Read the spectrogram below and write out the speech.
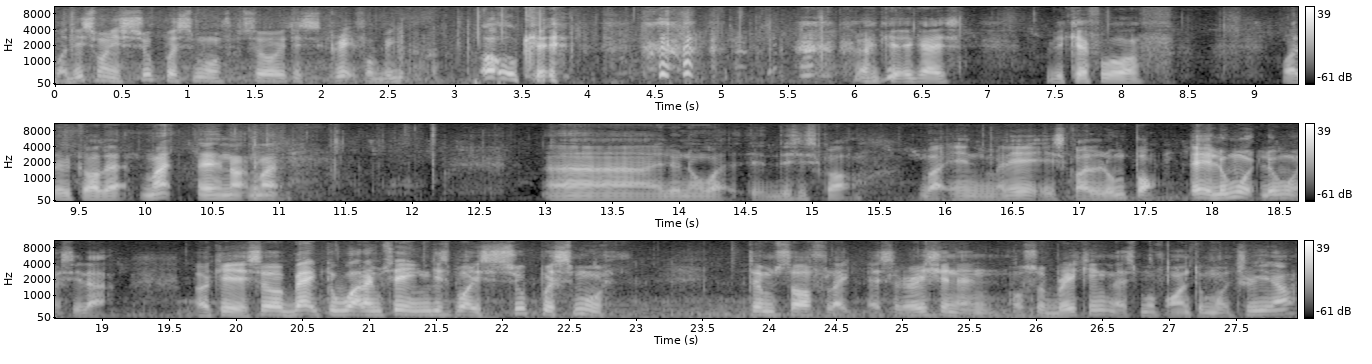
But this one is super smooth so it is great for beginners oh okay. Okay guys. Be careful of what do we call that. Mud? Eh not mud. Uh, I don't know what this is called. But in Malay it's called lumpok eh lumut lumut sila okay so back to what I'm saying this board is super smooth in terms of like acceleration and also braking. Let's move on to mode 3 now.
